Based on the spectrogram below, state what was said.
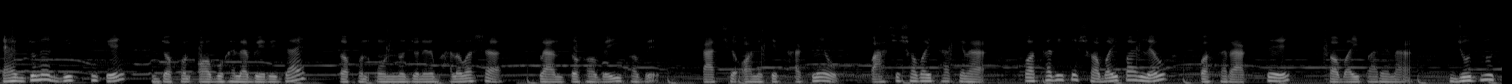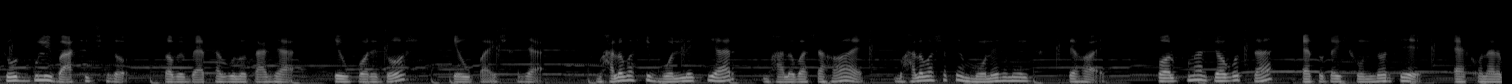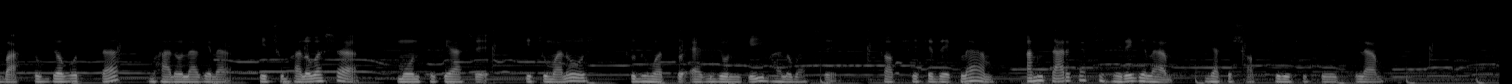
একজনের দিক থেকে যখন অবহেলা বেড়ে যায়, তখন অন্যজনের ভালোবাসা ক্লান্ত হবেই হবে। কাছে অনেকে থাকলেও পাশে সবাই থাকে না। কথা দিতে সবাই পারলেও কথা রাখতে সবাই পারে না। যদিও চোটগুলি বাসি ছিল, তবে ব্যথাগুলো তাজা। কেউ করে দোষ, কেউ পায় সাজা। ভালোবাসি বললে কি আর ভালোবাসা হয়? ভালোবাসাতে মনের মিল থাকতে হয়। কল্পনার জগৎটা এতটাই সুন্দর যে এখন আর বাস্তব জগৎটা ভালো লাগে না। কিছু ভালোবাসা মন থেকে আসে, কিছু মানুষ শুধুমাত্র একজনকেই ভালোবাসে। সবশেষে দেখলাম, আমি তার কাছে হেরে গেলাম, যাকে সবচেয়ে বেশি চেয়েছিলাম।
